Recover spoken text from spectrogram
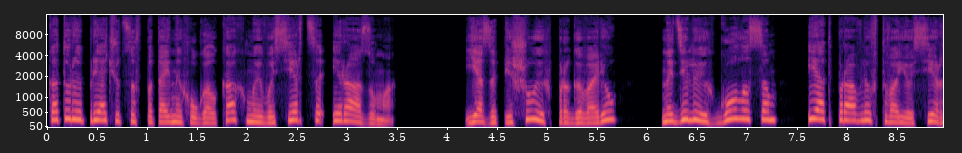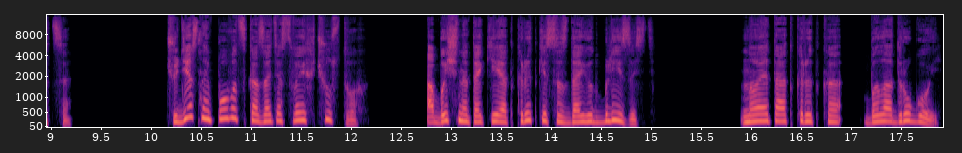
которые прячутся в потайных уголках моего сердца и разума. Я запишу их, проговорю, наделю их голосом и отправлю в твое сердце. Чудесный повод сказать о своих чувствах. Обычно такие открытки создают близость. Но эта открытка была другой.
